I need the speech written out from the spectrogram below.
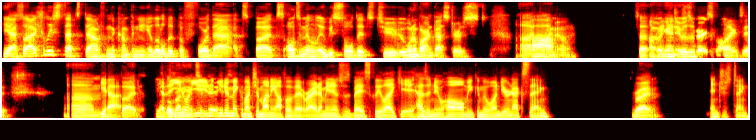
Yeah, so I actually stepped down from the company a little bit before that, but ultimately we sold it to one of our investors, uh, ah. So okay, again, it was a very small exit. Um, yeah, but yeah, you, you, you, didn't make a bunch of money off of it, right? I mean, this was basically like it has a new home, you can move on to your next thing. Right. Interesting.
